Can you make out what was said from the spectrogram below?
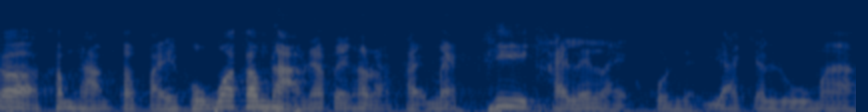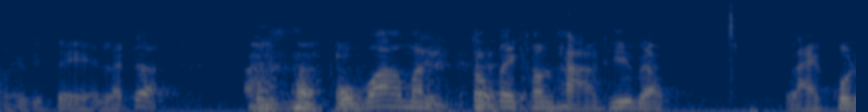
ก็คำถามต่อไป ผมว่าคำถามเนี้ยเป็นคำถามแม็กที่ใครหลายๆคนเนี่ยอยากจะรู้มากเลยพี่เต้แล้วก็ผมผมว่ามันต้องเป็นคำถามที่แบบหลายคน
